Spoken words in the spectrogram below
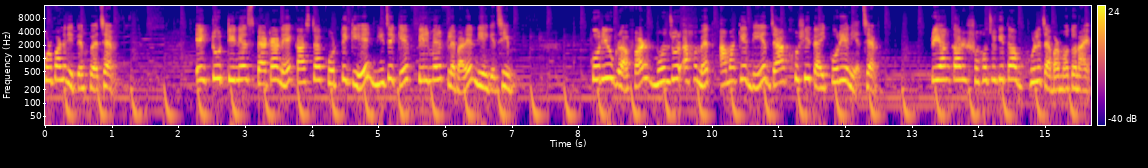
কোরবানি দিতে হয়েছে। একটু টিনেজ প্যাটার্নে কাজটা করতে গিয়ে নিজেকে ফিল্মের ফ্লেভারে নিয়ে গেছি। কোরিওগ্রাফার মঞ্জুর আহমেদ আমাকে দিয়ে যা খুশি তাই করিয়ে নিয়েছে। প্রিয়াঙ্কার সহযোগিতা ভুলে যাবার মতো নয়।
